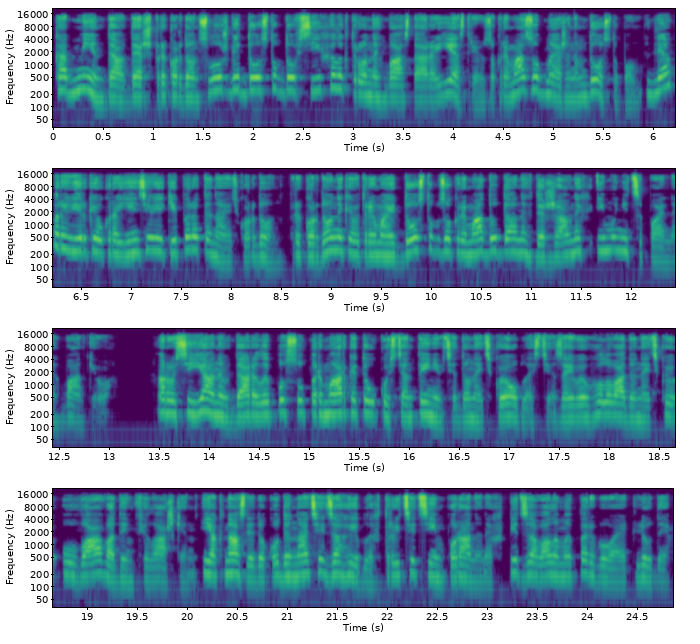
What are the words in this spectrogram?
Кабмін дав Держприкордонслужбі доступ до всіх електронних баз та реєстрів, зокрема з обмеженим доступом, для перевірки українців, які перетинають кордон. Прикордонники отримають доступ, зокрема, до даних державних і муніципальних банків. Росіяни вдарили по супермаркету у Костянтинівці Донецької області, заявив голова Донецької ОВА Вадим Філашкін. Як наслідок 11 загиблих, 37 поранених. Під завалами перебувають люди.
